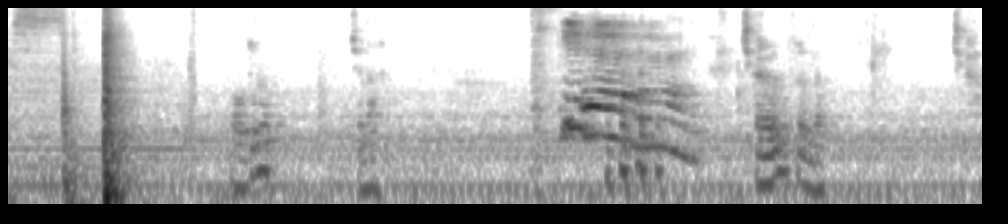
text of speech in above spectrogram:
Yes. Oldu mu? Çınar. Çıkaralım mı fırından? Çıkaralım.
